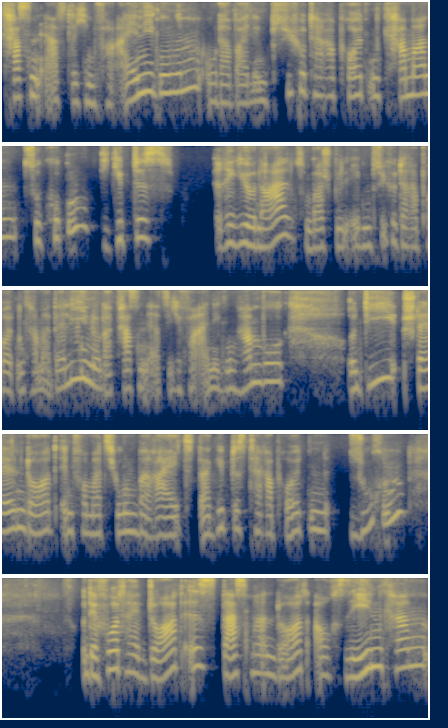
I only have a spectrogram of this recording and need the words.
kassenärztlichen Vereinigungen oder bei den Psychotherapeutenkammern zu gucken. Die gibt es regional, zum Beispiel eben Psychotherapeutenkammer Berlin oder Kassenärztliche Vereinigung Hamburg. Und die stellen dort Informationen bereit. Da gibt es Therapeuten suchen. Und der Vorteil dort ist, dass man dort auch sehen kann,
